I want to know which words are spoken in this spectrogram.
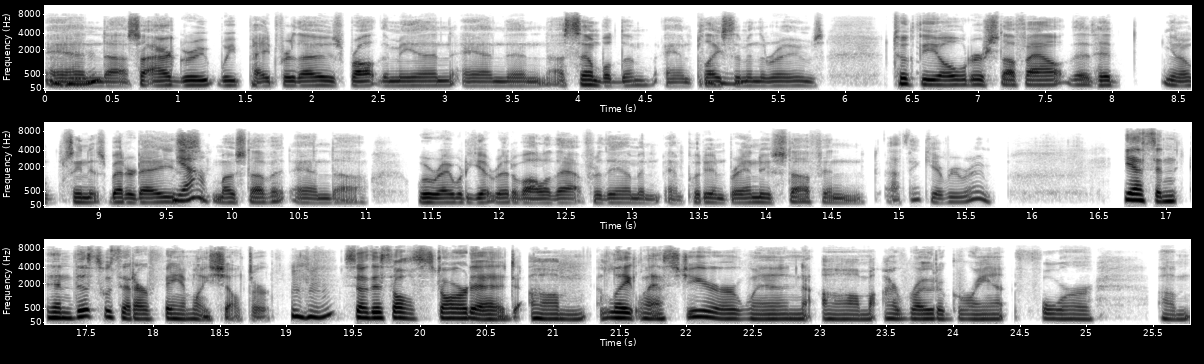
Mhm. And uh, so our group, we paid for those, brought them in, and then assembled them and placed Mhm. them in the rooms. Took the older stuff out that had, you know, seen its better days, Yeah. most of it. And uh, we were able to get rid of all of that for them and, and put in brand new stuff in, I think, every room. Yes, and and this was at our family shelter. hmm So this all started um, late last year when um, I wrote a grant for um,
